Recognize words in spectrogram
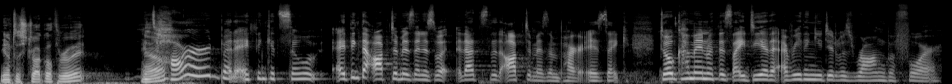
You have to struggle through it. No? It's hard, but I think it's so. I think the optimism is what. That's the optimism part. Is like, don't come in with this idea that everything you did was wrong before.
